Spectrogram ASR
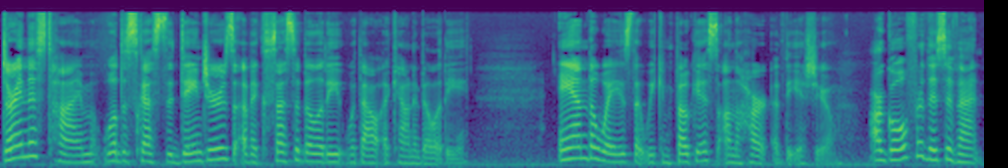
During this time, we'll discuss the dangers of accessibility without accountability and the ways that we can focus on the heart of the issue. Our goal for this event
